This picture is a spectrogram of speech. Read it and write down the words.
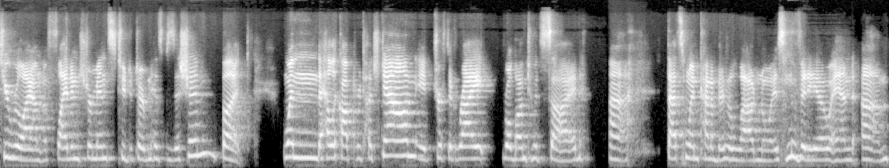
to rely on the flight instruments to determine his position. But when the helicopter touched down, it drifted right, rolled onto its side. Uh, that's when kind of there's a loud noise in the video, and um,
